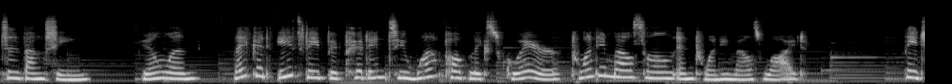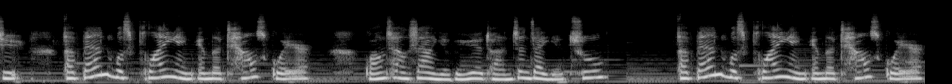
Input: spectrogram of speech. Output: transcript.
正方形。原文 They could easily be put into one public square, 20 miles long and 20 miles wide. 例句：A band was playing in the town square. 广场上有个乐团正在演出。 A band was playing in the town square.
